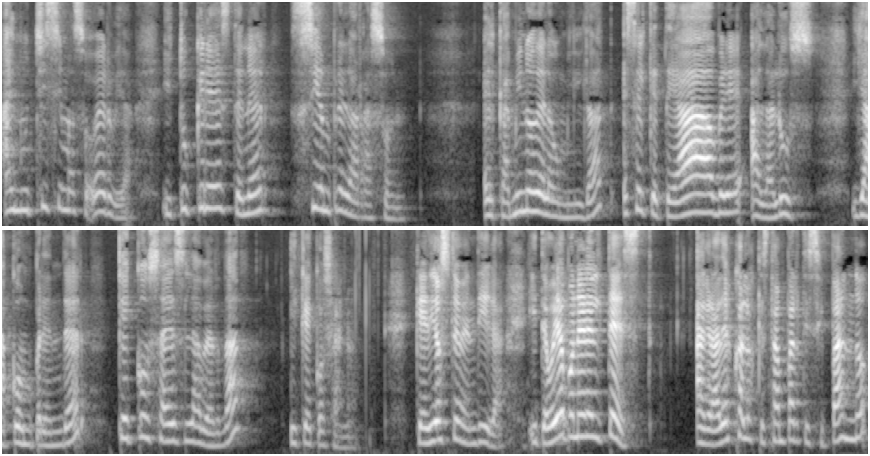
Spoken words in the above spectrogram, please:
hay muchísima soberbia y tú crees tener siempre la razón. El camino de la humildad es el que te abre a la luz y a comprender qué cosa es la verdad y qué cosa no. Que Dios te bendiga. Y te voy a poner el test. Agradezco a los que están participando,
